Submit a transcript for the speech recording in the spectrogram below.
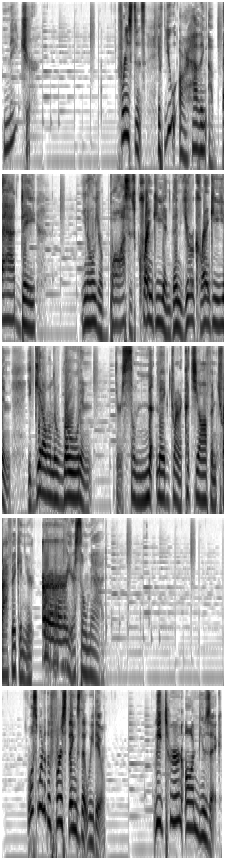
nature. For instance, if you are having a bad day, you know, your boss is cranky and then you're cranky and you get out on the road and there's some nutmeg trying to cut you off in traffic and you're you're so mad. What's one of the first things that we do? We turn on music.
